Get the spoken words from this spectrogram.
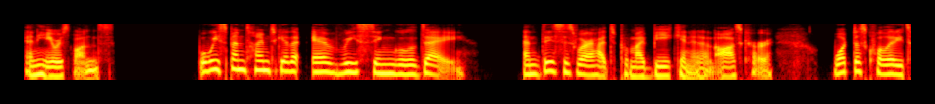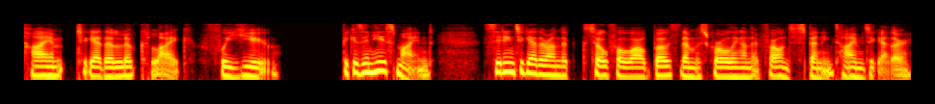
And he responds, But we spend time together every single day. And this is where I had to put my beak in it and ask her, what does quality time together look like for you? Because in his mind, sitting together on the sofa while both of them were scrolling on their phones is spending time together.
